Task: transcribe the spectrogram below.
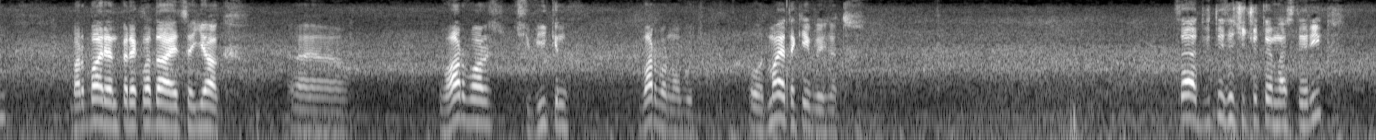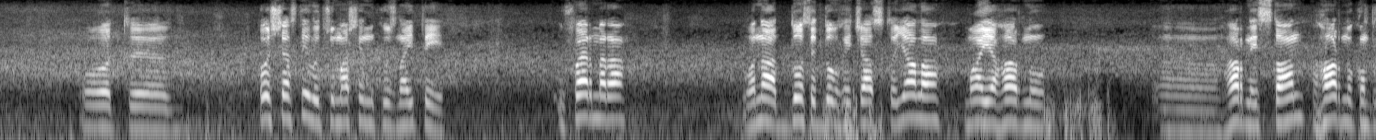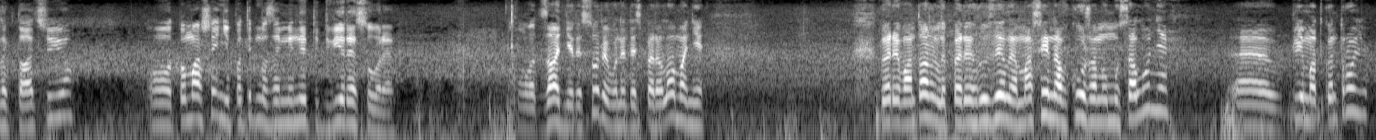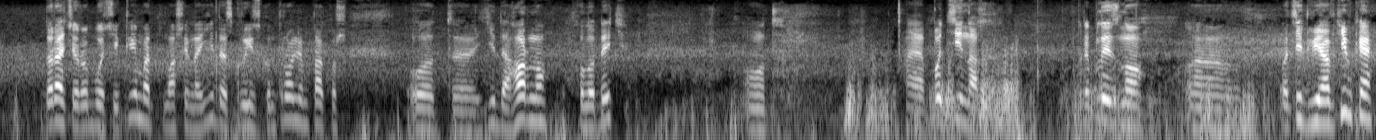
Barbarian перекладається як е, варвар чи вікінг. Варвар, мабуть. От, має такий вигляд. Це 2014 рік. От, е, пощастило цю машинку знайти у фермера. Вона досить довгий час стояла, має гарну, е, гарний стан, гарну комплектацію. От, по машині потрібно замінити дві ресори. От, задні ресори, вони десь переламані. Перевантажили, перегрузили. Машина в кожаному салоні. Е, клімат-контроль. До речі, робочий клімат, машина їде з круїз-контролем також. От, е, їде гарно, холодить. От. Е, по цінах приблизно е, оці дві автівки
